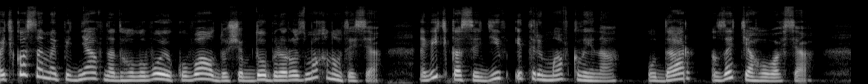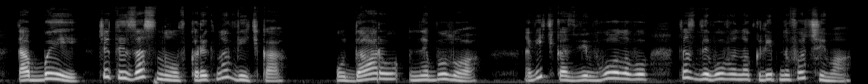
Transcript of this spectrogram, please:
Федько саме підняв над головою кувалду, щоб добре розмахнутися. Вітька сидів і тримав клина. Удар затягувався. Та бий, чи ти заснув? крикнув Вітька. Удару не було. Вітька звів голову та здивовано кліпнув очима.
